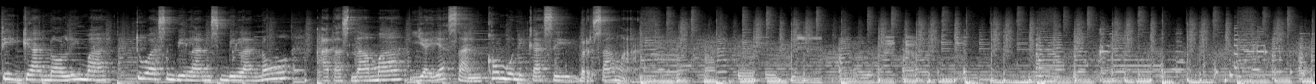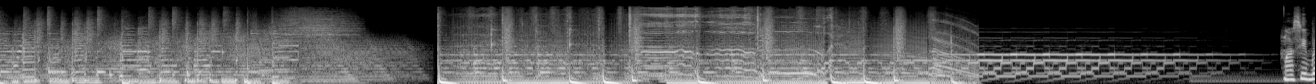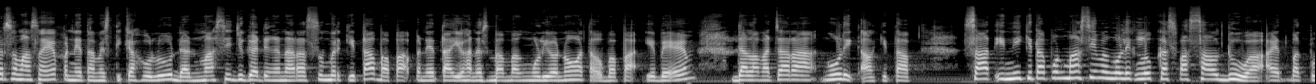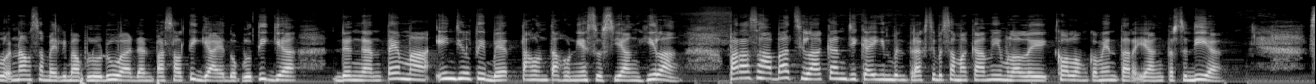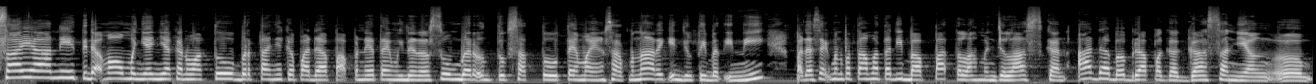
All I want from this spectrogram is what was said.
305 2990 atas nama Yayasan Komunikasi Bersama. Masih bersama saya Pendeta Mestika Hulu dan masih juga dengan narasumber kita Bapak Pendeta Yohanes Bambang Mulyono atau Bapak YBM dalam acara Ngulik Alkitab. Saat ini kita pun masih mengulik Lukas pasal 2 ayat 46 sampai 52 dan pasal 3 ayat 23 dengan tema Injil Tibet tahun-tahun Yesus yang hilang. Para sahabat silakan jika ingin berinteraksi bersama kami melalui kolom komentar yang tersedia. Saya nih tidak mau menyanyiakan waktu bertanya kepada Pak Pendeta yang menjadi sumber untuk satu tema yang sangat menarik Injil Tibet ini. Pada segmen pertama tadi Bapak telah menjelaskan ada beberapa gagasan yang um,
